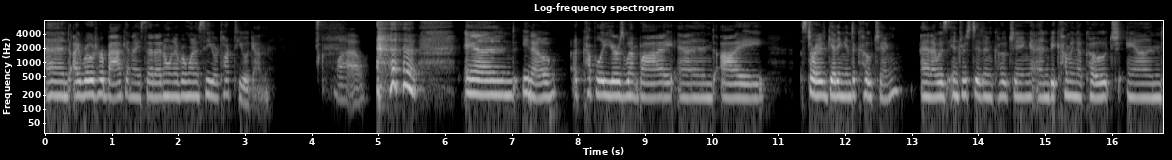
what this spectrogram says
And I wrote her back and I said, I don't ever want to see you or talk to you again. Wow. And, you know, a couple of years went by and I started getting into coaching and I was interested in coaching and becoming a coach and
